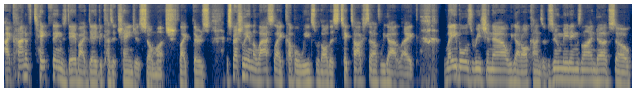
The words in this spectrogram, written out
I kind of take things day by day because it changes so much. Like there's especially in the last like couple weeks with all this TikTok stuff, we got like labels reaching out, we got all kinds of Zoom meetings lined up. So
